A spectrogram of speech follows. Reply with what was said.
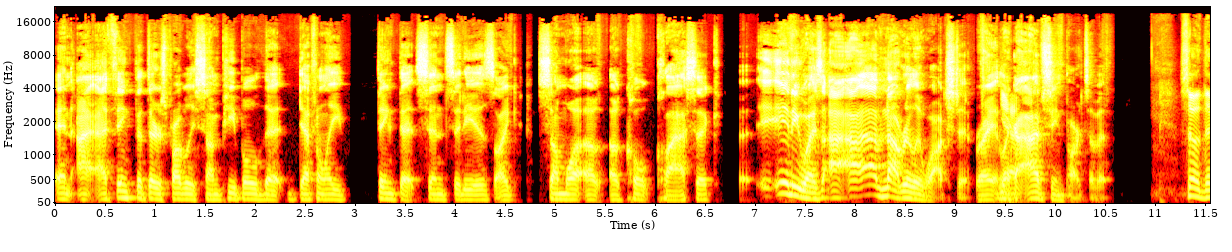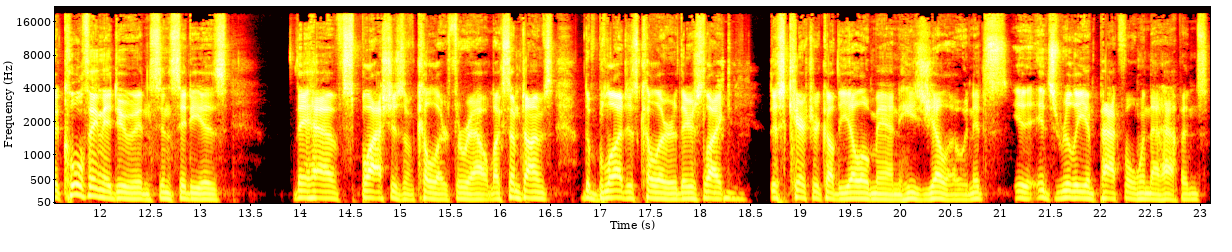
and I, I, think that there's probably some people that definitely think that Sin City is like somewhat a, a cult classic. Anyways, I, I've not really watched it, right? Like Yeah. I, I've seen parts of it. So the cool thing they do in Sin City is they have splashes of color throughout. Like sometimes the blood is color. There's like mm-hmm. This character called the Yellow Man. He's yellow, and it's it, it's really impactful when that happens.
